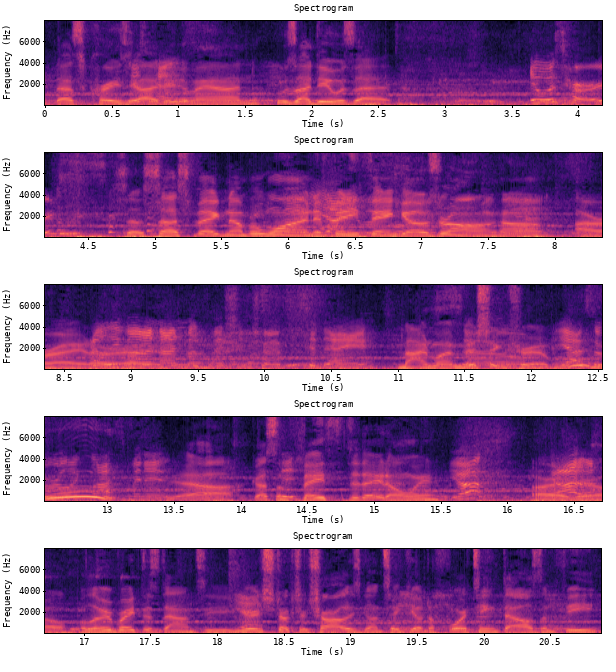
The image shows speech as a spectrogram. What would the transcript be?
Yeah. That's a crazy Just idea, nice. man. Whose idea was that? It was hers. So suspect number one if anything goes wrong, huh? Yes. All right, all leave on a right. Mission trip today. Nine month So, mission trip. Yeah, so we're like last minute. Yeah, got some faith today, don't we? Yep. All right, girl. Well, let me break this down to you. Your Yeah. instructor Charlie's gonna take you up to 14,000 feet.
